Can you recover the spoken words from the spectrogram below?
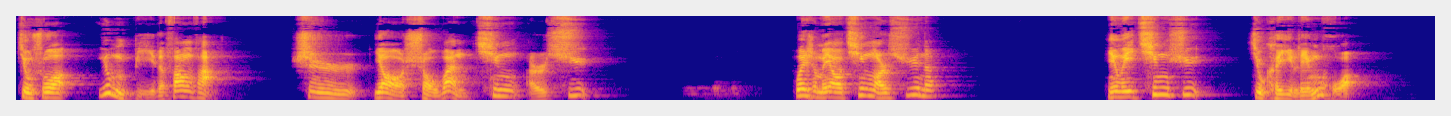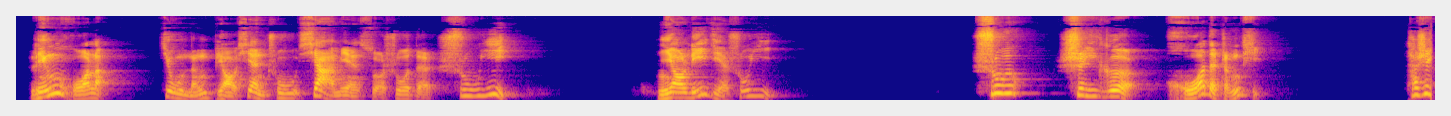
就说，用笔的方法是要手腕轻而虚。为什么要轻而虚呢？因为轻虚就可以灵活，灵活了就能表现出下面所说的书意。你要理解书意，书是一个活的整体，它是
